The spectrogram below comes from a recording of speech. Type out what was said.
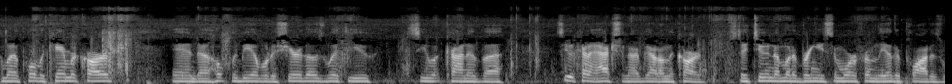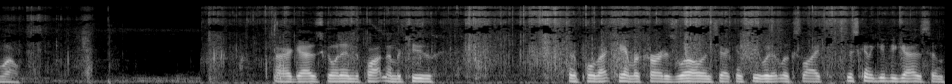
I'm going to pull the camera card and uh, hopefully be able to share those with you, see what kind of uh, see what kind of action I've got on the card. Stay tuned. I'm going to bring you some more from the other plot as well. All right, guys, going into plot number two. I'm Gonna pull that camera card as well and check and see what it looks like. Just gonna give you guys some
